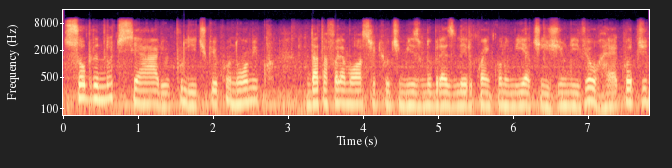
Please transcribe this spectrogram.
Sobre o noticiário político e econômico, Datafolha mostra que o otimismo do brasileiro com a economia atingiu um nível recorde,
